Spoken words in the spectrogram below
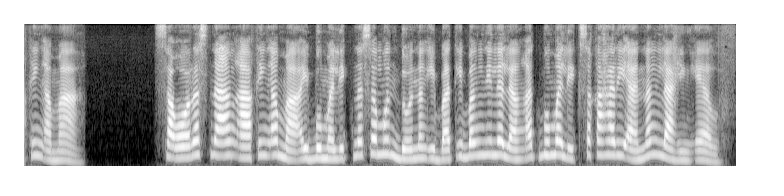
aking ama. Sa oras na ang aking ama ay bumalik na sa mundo ng iba't ibang nilalang at bumalik sa kaharian ng lahing elf.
